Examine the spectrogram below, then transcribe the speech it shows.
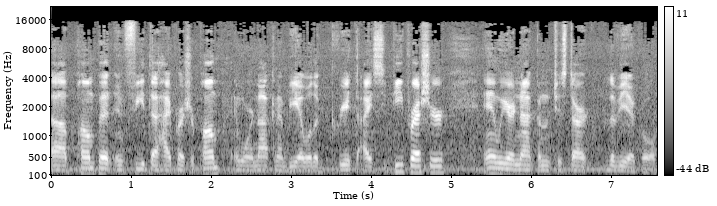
uh, pump it and feed the high pressure pump, and we're not going to be able to create the ICP pressure, and we are not going to start the vehicle.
